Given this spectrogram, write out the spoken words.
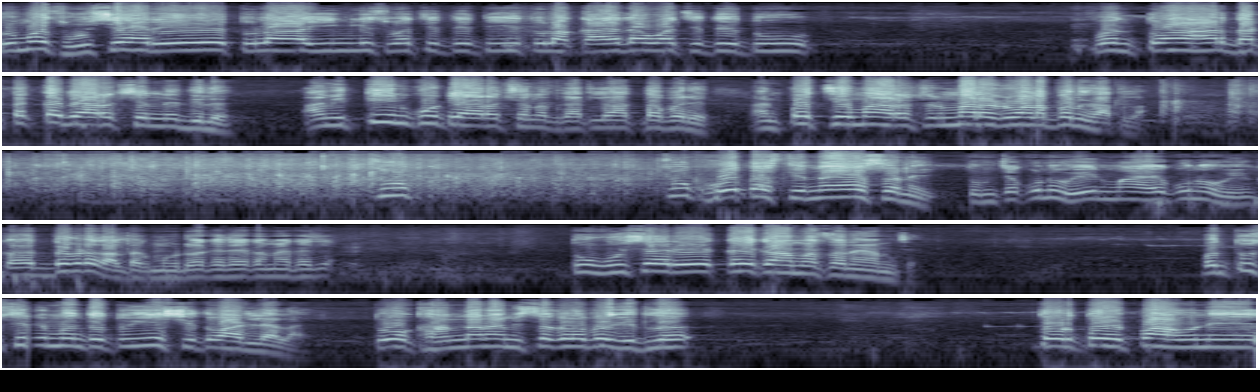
तू मग हुशार आहे. तुला इंग्लिश वाचत येते तुला कायदा वाचत आहे तू. पण तो अर्धा टक्का बी आरक्षण नाही दिलं. आम्ही तीन कोटी आरक्षणात घातलं आतापर्यंत. आणि पश्चिम महाराष्ट्र मराठवाडा पण घातला. चूक चूक होत असते नाही असं नाही. तुमच्याकडून होईन माझ्याकडून होईन का दगड घालतात मग डोक्याच्या एकामेकाच्या तू हुशार आहे काही कामाचा नाही आमच्या. पण तू श्रीमंत तू येशीत वाढलेला आहे. तो खानदान आम्ही सगळं बघितलं. तर तोय पाहुणे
